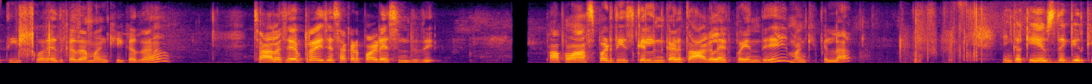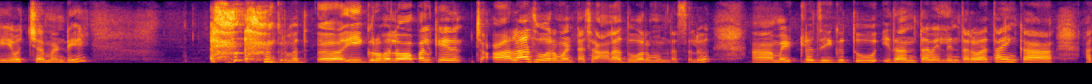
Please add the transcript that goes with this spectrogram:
తీసుకోలేదు కదా మంకీ కదా. చాలాసేపు ట్రై చేసి అక్కడ పడేసింది ఇది. పాపం హాస్పిటల్ తీసుకెళ్ళింది కానీ తాగలేకపోయింది మంకీ పిల్ల. ఇంకా కేవ్స్ దగ్గరికి వచ్చామండి. గృహ ఈ గృహ లోపలికి చాలా దూరం అంటే చాలా దూరం ఉంది అసలు. మెట్లు దిగుతూ ఇదంతా వెళ్ళిన తర్వాత ఇంకా ఆ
